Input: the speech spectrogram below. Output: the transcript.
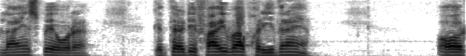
لائنس پہ ہو رہا ہے کہ تھرٹی فائیو آپ خرید رہے ہیں۔ اور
